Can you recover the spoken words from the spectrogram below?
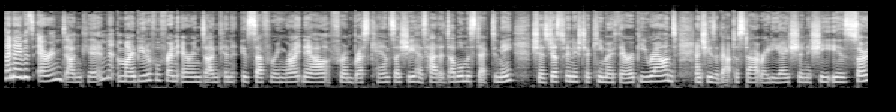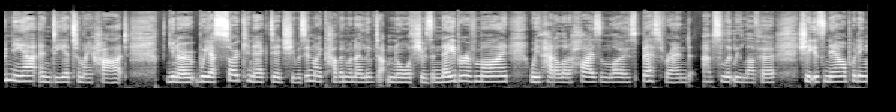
Her name is Erin Duncan. My beautiful friend Erin Duncan is suffering right now from breast cancer. She has had a double mastectomy. She has just finished her chemotherapy round and she's about to start radiation. She is so near and dear to my heart. You know, we are so connected. She was in my coven when I lived up north. She was a neighbor of mine. We've had a lot of highs and lows. Best friend. Absolutely love her. She is now putting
